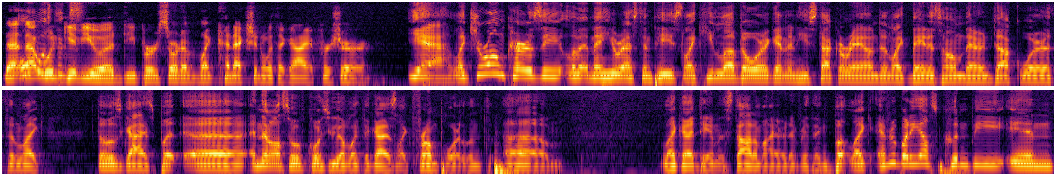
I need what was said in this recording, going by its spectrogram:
That that would ex- give you a deeper sort of like connection with a guy for sure. Yeah, like Jerome Kersey, may he rest in peace. Like he loved Oregon and he stuck around and like made his home there in Duckworth and like those guys. But uh and then also of course you have like the guys like from Portland, um like uh Damon Stoudemire and everything. But like everybody else couldn't be in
